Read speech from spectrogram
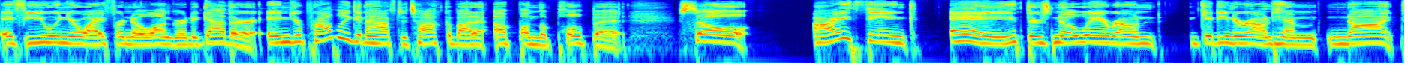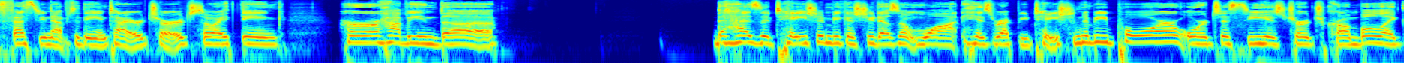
if you and your wife are no longer together, and you're probably going to have to talk about it up on the pulpit. So I think a there's no way around getting around him not fessing up to the entire church. So I think her having the the hesitation because she doesn't want his reputation to be poor or to see his church crumble. Like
